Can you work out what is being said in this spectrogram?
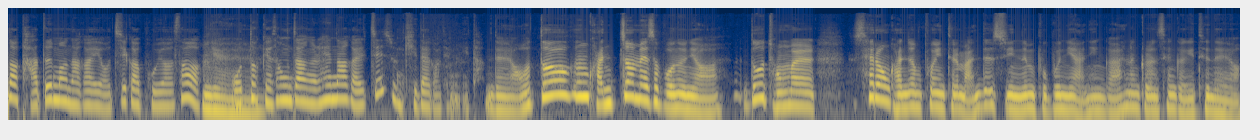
더 다듬어 나갈 여지가 보여서 예. 어떻게 성장을 해 나갈지 좀 기대가 됩니다. 네, 어떤 관점에서 보느냐도 정말 새로운 관전 포인트를 만들 수 있는 부분이 아닌가 하는 그런 생각이 드네요.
